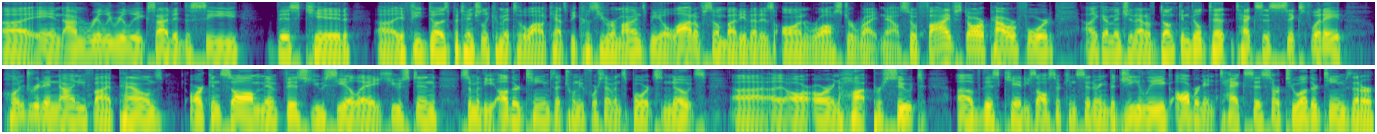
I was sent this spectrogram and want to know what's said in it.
Uh, and I'm really, really excited to see this kid uh, if he does potentially commit to the Wildcats because he reminds me a lot of somebody that is on roster right now. So five star power forward, like I mentioned, out of Duncanville, te- Texas, six foot eight, 195 pounds. Arkansas, Memphis, UCLA, Houston, some of the other teams that 24 7 Sports notes uh, are, are in hot pursuit of this kid. He's also considering the G League. Auburn and Texas are two other teams that are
